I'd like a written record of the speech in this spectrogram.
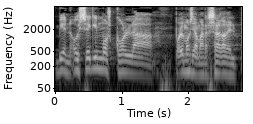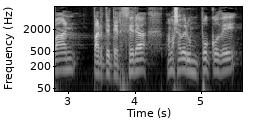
Bien, hoy seguimos con la, podemos llamar saga del pan, parte tercera. Vamos a ver un poco de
